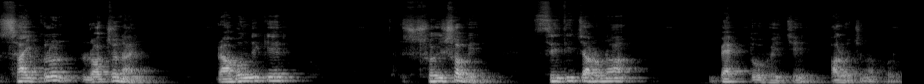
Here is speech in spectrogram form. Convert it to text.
সাইক্লোন রচনায় প্রাবন্ধিকের শৈশবের স্মৃতিচারণা ব্যক্ত হয়েছে, আলোচনা করো।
